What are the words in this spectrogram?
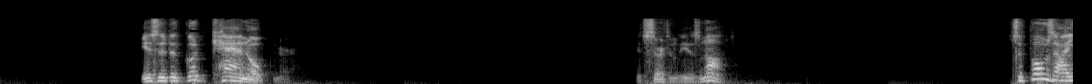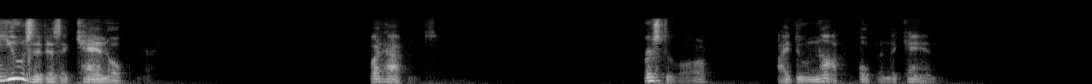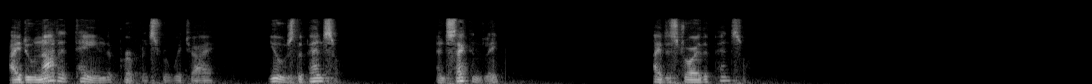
Is it a good can opener? It certainly is not. Suppose I use it as a can opener. What happens? First of all, I do not open the can. I do not attain the purpose for which I use the pencil. And secondly, I destroy the pencil.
